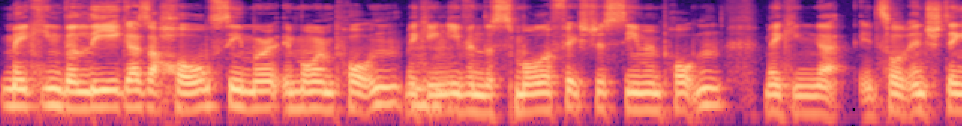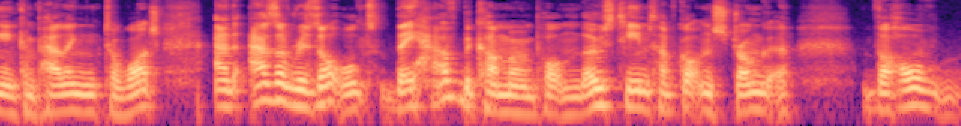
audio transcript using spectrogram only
making the league as a whole seem more, more important, making mm-hmm. even the smaller fixtures seem important, making uh, that it's sort of interesting and compelling to watch. And as a result, they have become more important. Those teams have gotten stronger. The whole,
